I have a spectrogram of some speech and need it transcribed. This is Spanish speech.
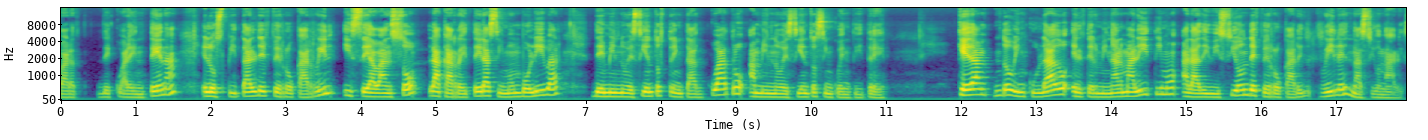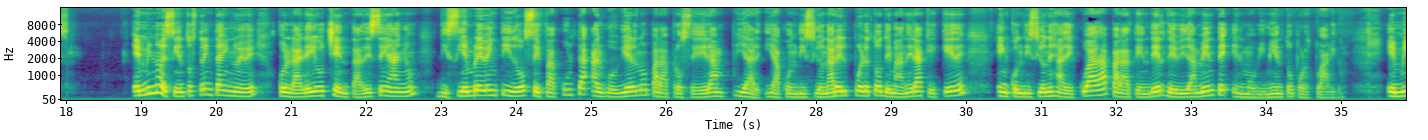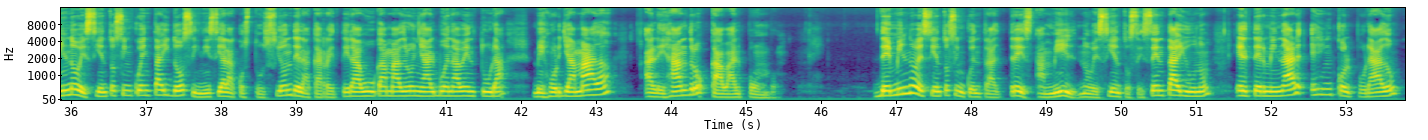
de cuarentena, el hospital del ferrocarril y se avanzó la carretera Simón Bolívar de 1934 a 1953 quedando vinculado el terminal marítimo a la División de Ferrocarriles Nacionales. En 1939, con la Ley 80 de ese año, diciembre 22, se faculta al gobierno para proceder a ampliar y acondicionar el puerto de manera que quede en condiciones adecuadas para atender debidamente el movimiento portuario. En 1952 se inicia la construcción de la carretera Buga Madroñal Buenaventura, mejor llamada Alejandro Cabal Pombo. De 1953 a 1961, el terminal es incorporado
